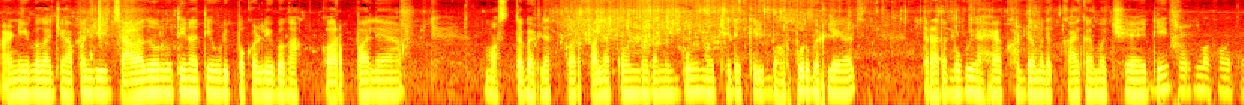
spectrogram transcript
आणि बघा जी आपण जी जाळाजवळ होती ना ती एवढी पकडली बघा. करपाल्या मस्त भेटल्यात. करपाल्या कोणबड आणि बोल मच्छी देखील भरपूर भेटले आज. तर आता बघूया ह्या खड्ड्यामध्ये काय काय मच्छी आहे ती. परत मका होता.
